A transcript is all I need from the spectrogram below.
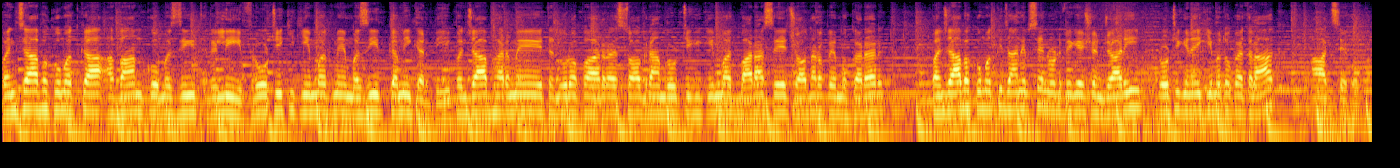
पंजाब हुकूमत का आवाम को मजीद रिलीफ, रोटी की कीमत में मजीद कमी कर दी। पंजाब भर में तंदूरों पर 100 ग्राम रोटी की कीमत 12 से 14 रुपये मुकर पंजाब हुकूमत की जानब से नोटिफिकेशन जारी, रोटी की नई कीमतों का इतलाक आज से होगा।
